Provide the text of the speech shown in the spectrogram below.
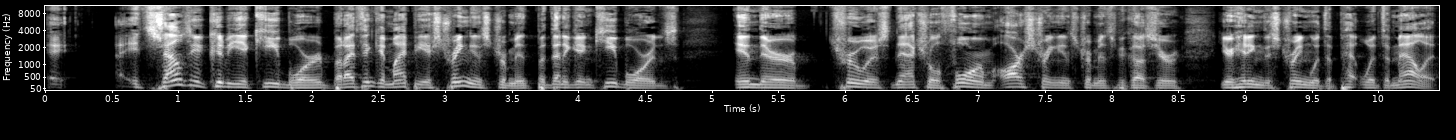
it, it sounds like it could be a keyboard, but I think it might be a string instrument. But then again, keyboards in their truest natural form are string instruments because you're you're hitting the string with the pe- with the mallet.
